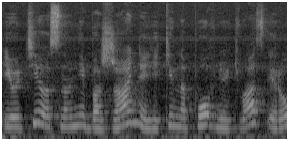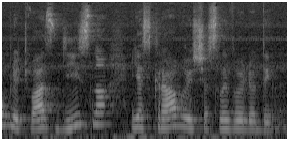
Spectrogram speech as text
і оті основні бажання, які наповнюють вас і роблять вас дійсно яскравою щасливою людиною.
